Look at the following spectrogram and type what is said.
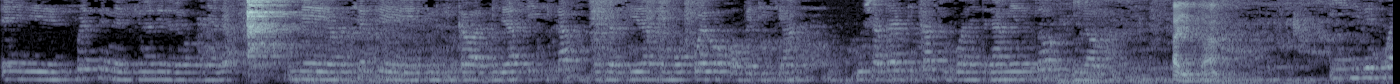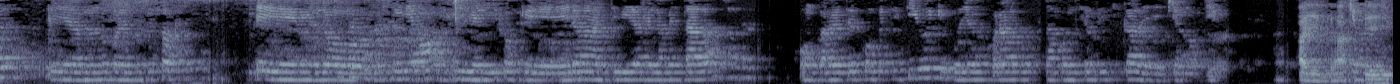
eh, después en el diccionario de la lengua española me aparecía que significaba actividad física ejercida como juego o competición, cuya práctica supone entrenamiento y normas. Ahí está. Y después, eh, hablando con el profesor, eh, me lo resumió y me dijo que era una actividad reglamentada con carácter competitivo y que podía mejorar la condición física de quien lo hacía. Ahí está. Qué Sí,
